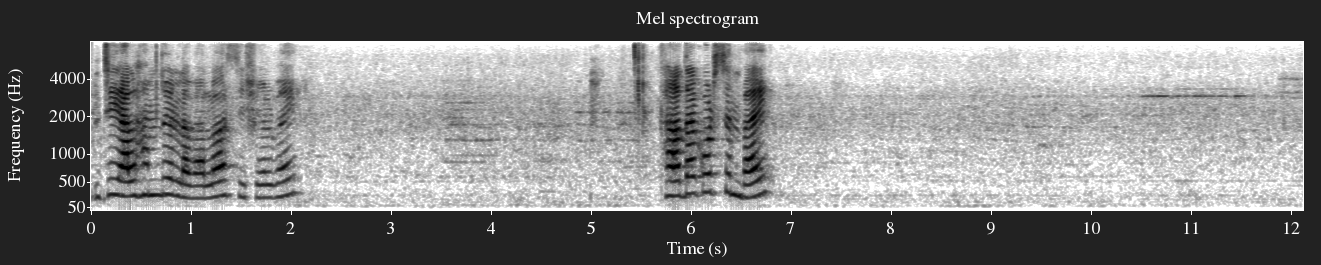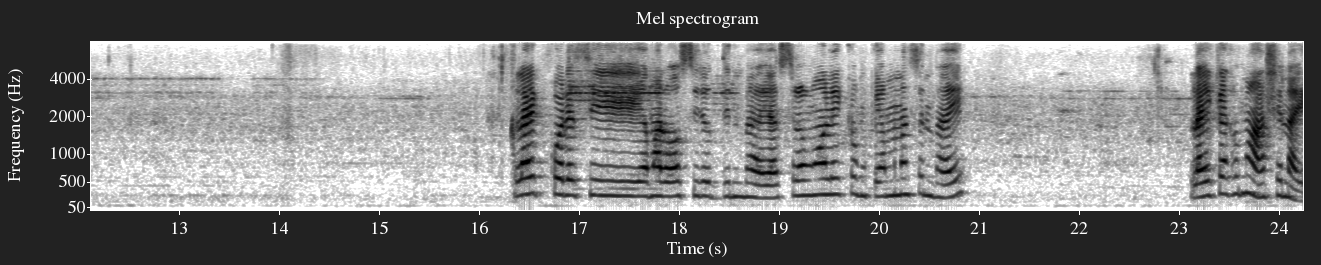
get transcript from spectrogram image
জি, আলহামদুলিল্লাহ, ভালো আছি, সোহেল ভাই। খাওয়া দাওয়া করছেন ভাই? লাইক করেছি আমার অসিরুদ্দিন ভাই, আসসালামু আলাইকুম, কেমন আছেন ভাই? লাইক এখনও আসে নাই।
